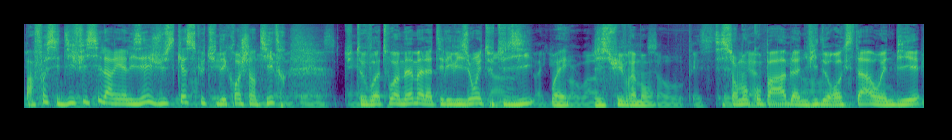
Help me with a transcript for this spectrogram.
Parfois, c'est difficile à réaliser jusqu'à ce que tu décroches un titre. Tu te vois toi-même à la télévision et tu te dis, ouais, j'y suis vraiment. C'est sûrement comparable à une vie de rockstar ou NBA.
